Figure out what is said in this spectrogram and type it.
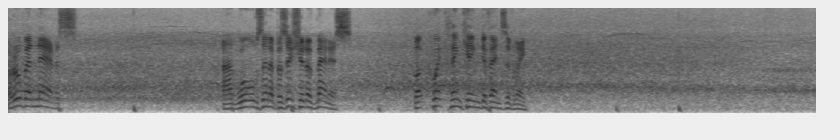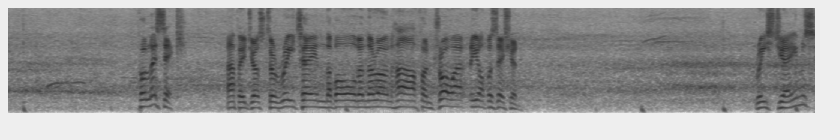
Ruben Neves. And Wolves in a position of menace. But quick thinking defensively. Pulisic. Happy just to retain the ball in their own half and draw out the opposition. Reece James.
